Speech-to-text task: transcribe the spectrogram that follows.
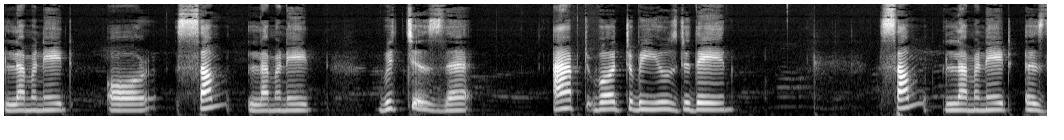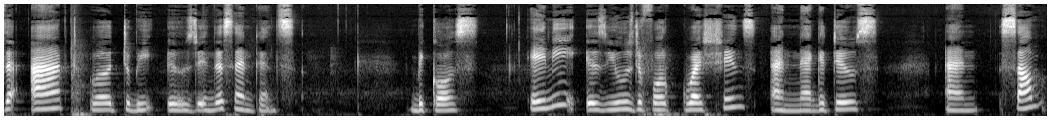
lemonade or some lemonade which is the apt word to be used there? Some lemonade is the apt word to be used in the sentence because any is used for questions and negatives and some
